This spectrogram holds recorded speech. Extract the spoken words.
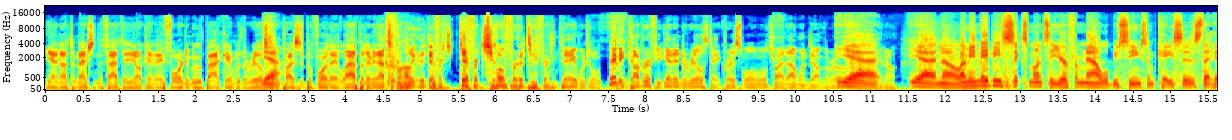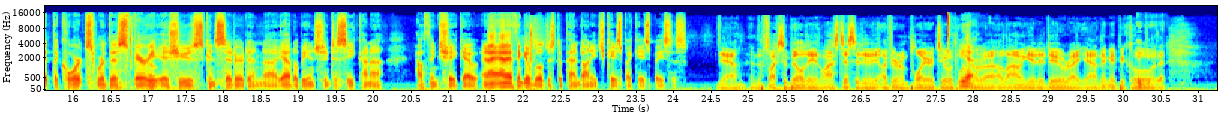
Yeah, not to mention the fact that you know can they afford to move back in with the real estate yeah. prices before they left? But I mean that's a completely different different show for a different day, which we'll maybe cover if you get into real estate, Chris. We'll we'll try that one down the road. Yeah, you know. yeah, no. I mean maybe six months, a year from now, we'll be seeing some cases that hit the courts where this very yeah. issue's considered, and uh, yeah, it'll be interesting to see kind of how things shake out. And I, and I think it will just depend on each case by case basis. Yeah, and the flexibility and elasticity of your employer too, with what yeah. they're uh, allowing you to do, right? Yeah, they may be cool with it.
